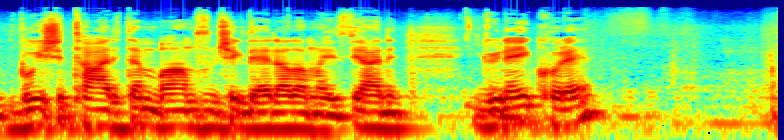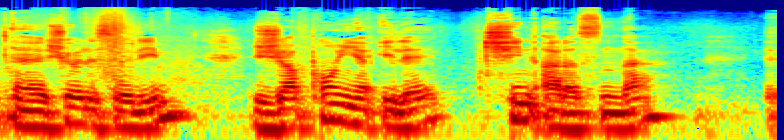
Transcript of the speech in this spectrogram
bu işi tarihten bağımsız bir şekilde ele alamayız. Yani Güney Kore e, şöyle söyleyeyim. Japonya ile Çin arasında e,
